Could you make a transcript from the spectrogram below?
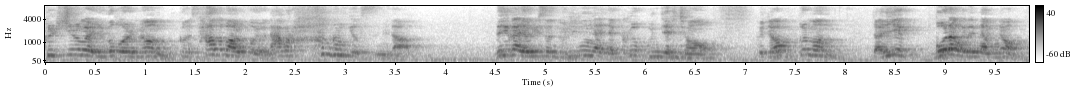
글씨로만 읽어버리면 그건 사도 바울 거예요. 나하고는 한 관계 없습니다. 내가 여기서 누리느냐 이제 그 문제죠. 그죠? 그러면 자 이게 뭐라고 그랬냐면요.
